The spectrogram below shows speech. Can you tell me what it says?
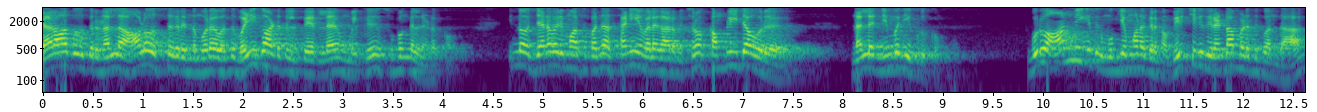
யாராவது ஒருத்தர் நல்ல ஆலோசகர் இந்த முறை வந்து வழிகாட்டுதல் பேரில் உங்களுக்கு சுபங்கள் நடக்கும். இன்னும் ஜனவரி மாதம் பார்த்தா சனியை விலக ஆரம்பிச்சிடும் கம்ப்ளீட்டாக ஒரு நல்ல நிம்மதி கொடுக்கும். குரு ஆன்மீகத்துக்கு முக்கியமான கிரகம். விருச்சிகத்துக்கு ரெண்டாம் இடத்துக்கு வந்தால்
